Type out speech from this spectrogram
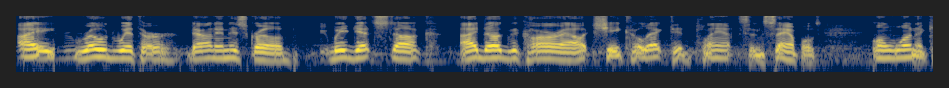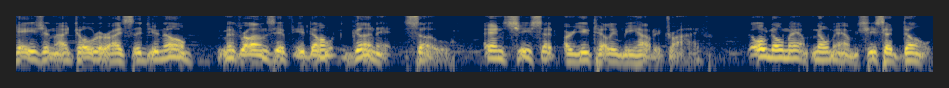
I rode with her down in the scrub. We'd get stuck. I dug the car out. She collected plants and samples. On one occasion, I told her, I said, You know, Ms. Rawlings, if you don't gun it, so. And she said, Are you telling me how to drive? Oh, no, ma'am, no, ma'am. She said, Don't.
